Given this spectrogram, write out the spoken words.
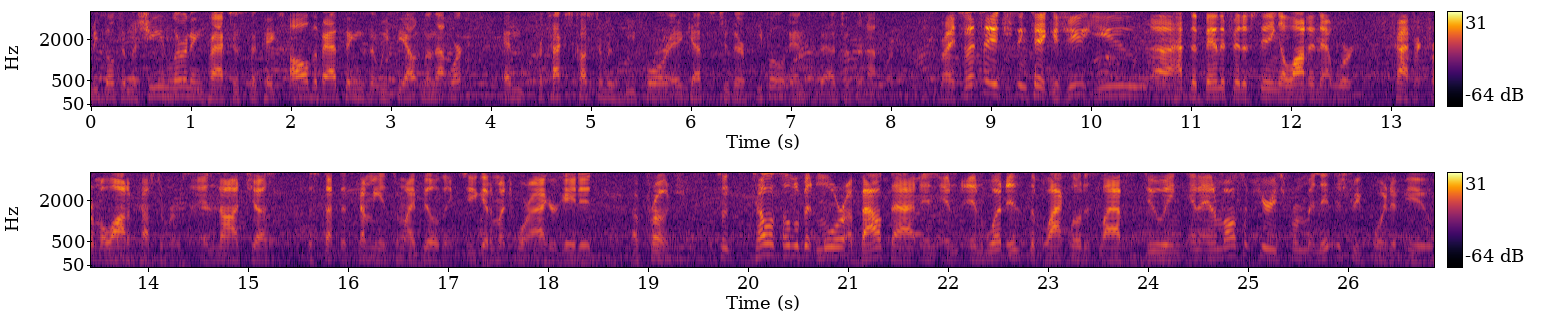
we built a machine learning practice that takes all the bad things that we see out in the network and protects customers before it gets to their people and to the edge of their network. Right, so that's an interesting take, because you, you uh, have the benefit of seeing a lot of network traffic from a lot of customers, and not just the stuff that's coming into my building. So you get a much more aggregated approach. So tell us a little bit more about that, and, and, and what is the Black Lotus Labs doing? And, and I'm also curious from an industry point of view,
